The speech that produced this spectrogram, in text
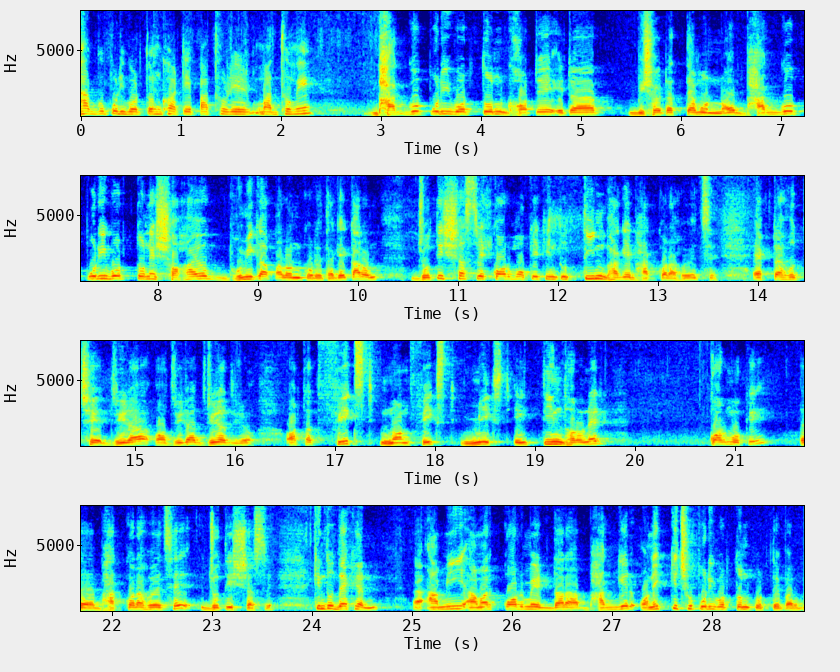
ভাগ্য পরিবর্তন ঘটে পাথরের মাধ্যমে? ভাগ্য পরিবর্তন ঘটে এটা বিষয়টা তেমন নয়। ভাগ্য পরিবর্তনে সহায়ক ভূমিকা পালন করে থাকে। কারণ জ্যোতিষশাস্ত্রে কর্মকে কিন্তু তিন ভাগে ভাগ করা হয়েছে। একটা হচ্ছে দৃঢ়া অদৃঢ়া দৃঢ় দৃঢ়। অর্থাৎ ফিক্সড নন ফিক্সড মিক্সড এই তিন ধরনের কর্মকে ভাগ করা হয়েছে জ্যোতিষশাস্ত্রে। কিন্তু দেখেন আমি আমার কর্মের দ্বারা ভাগ্যের অনেক কিছু পরিবর্তন করতে পারব।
